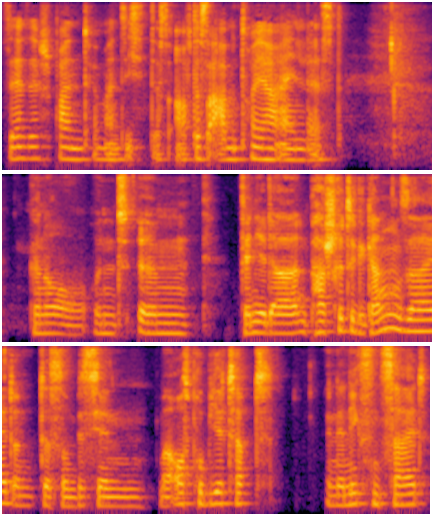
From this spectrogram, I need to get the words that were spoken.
sehr, sehr spannend, wenn man sich das auf das Abenteuer einlässt. Genau. Und ähm, wenn ihr da ein paar Schritte gegangen seid und das so ein bisschen mal ausprobiert habt in der nächsten Zeit,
